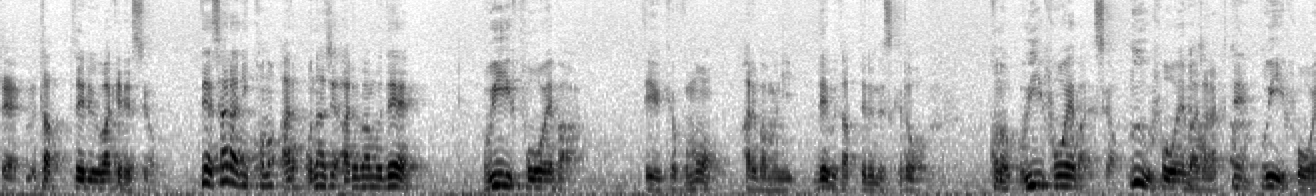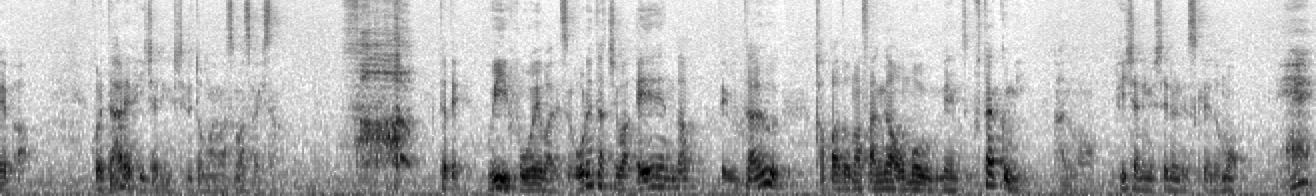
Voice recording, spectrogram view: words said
て歌ってるわけですよでさらにこの同じアルバムで「We Forever」っていう曲もアルバムにで歌ってるんですけどこの「We Forever」ですよ「We Forever」じゃなくて「We Forever」これ誰フィーチャリングしてると思います正木さん。だって「We Forever」です俺たちは永遠だって歌うカパドナさんが思うメンツ2組あのフィーチャリングしてるんですけれども。え？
